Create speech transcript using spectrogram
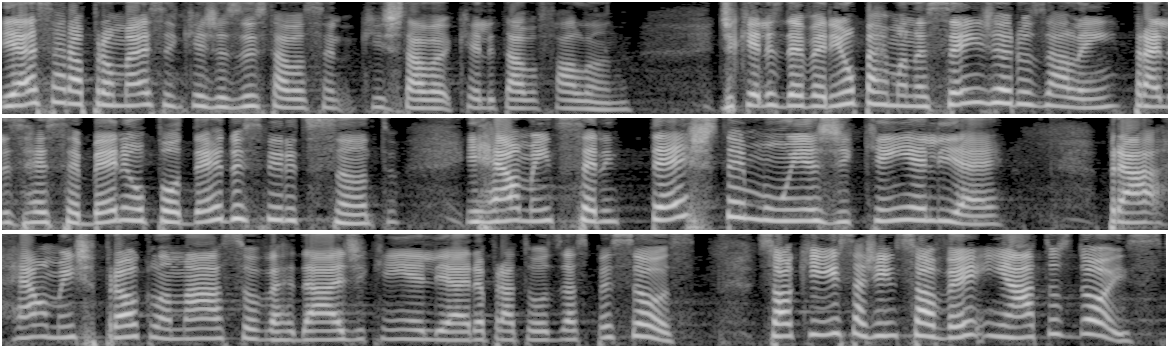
E essa era a promessa em que Jesus estava que, estava, que ele estava falando. De que eles deveriam permanecer em Jerusalém para eles receberem o poder do Espírito Santo e realmente serem testemunhas de quem ele é, para realmente proclamar a sua verdade, quem ele era para todas as pessoas. Só que isso a gente só vê em Atos 2,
